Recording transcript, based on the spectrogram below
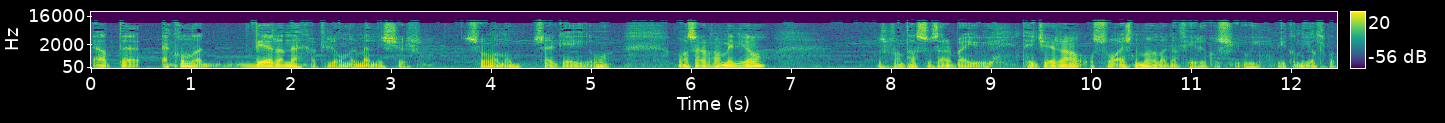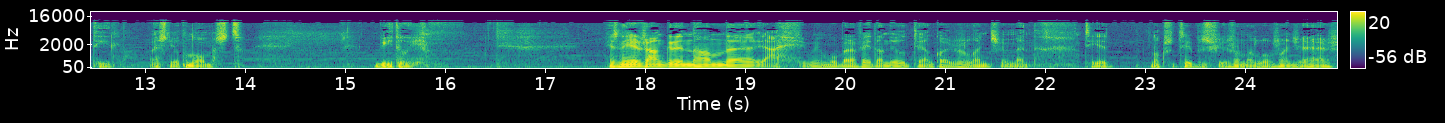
at uh, jeg kunne være nekka for andre mennesker så var noen Sergei og, og hans her familie og så fantastisk arbeid i Tegera og så er det mulig for hvordan vi kunne hjelpe til er det økonomisk vidt og Hesen her genren han ja, vi må bare feta han ut til han kører så lunch men det er nok så typisk for sånne lovsanger her.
